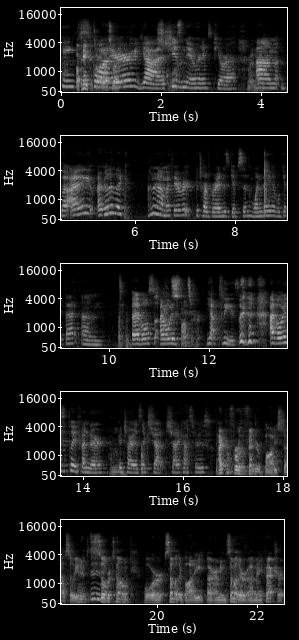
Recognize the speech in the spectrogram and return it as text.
pink, A pink guitar, that's right. Yeah, Squier. she's new. Her name's Piora. Right. Um, but I I really like I don't know. My favorite guitar brand is Gibson. One day I will get that. Um, but I've also I always Sponsor her. yeah please. I've always played Fender Mm. guitars like Strat Stratocasters. I prefer the Fender body style. So even if Mm. it's a silver tone or some other body, or I mean some other uh, manufacturer,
